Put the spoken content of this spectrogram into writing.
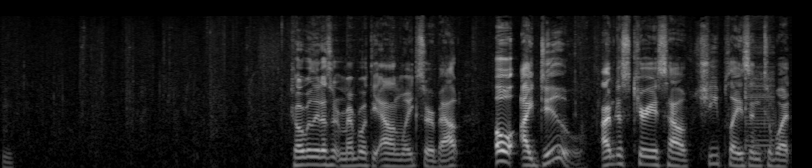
Hmm. Cohh really doesn't remember what the Alan Wakes are about. Oh, I do. I'm just curious how she plays into what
